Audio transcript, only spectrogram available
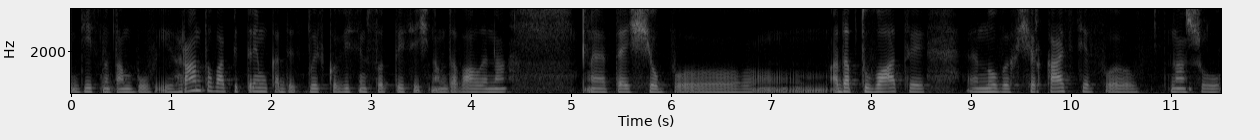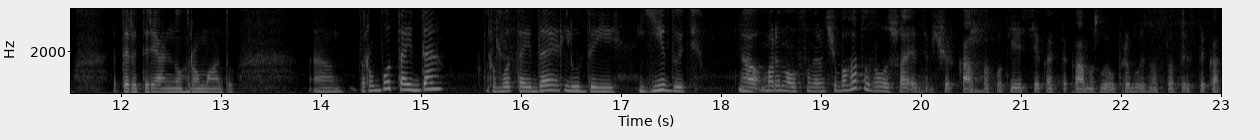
дійсно там був і грантова підтримка, десь близько 800 тисяч нам давали на те, щоб адаптувати нових черкасців е, в нашу територіальну громаду. Е, Робота йде, робота йде, люди їдуть. А, Марина Олександровна, чи багато залишається в Черкасах? От є якась така, можливо, приблизна статистика.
